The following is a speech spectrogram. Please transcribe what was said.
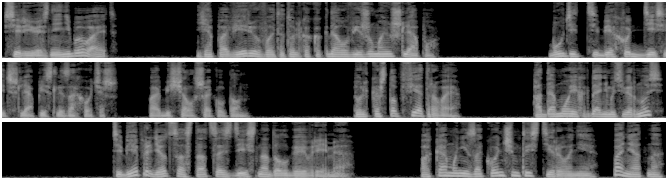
«Серьезнее не бывает. Я поверю в это только когда увижу мою шляпу». «Будет тебе хоть десять шляп, если захочешь», — пообещал Шеклтон. «Только чтоб фетровая. А домой я когда-нибудь вернусь?» «Тебе придется остаться здесь на долгое время. Пока мы не закончим тестирование. Понятно.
